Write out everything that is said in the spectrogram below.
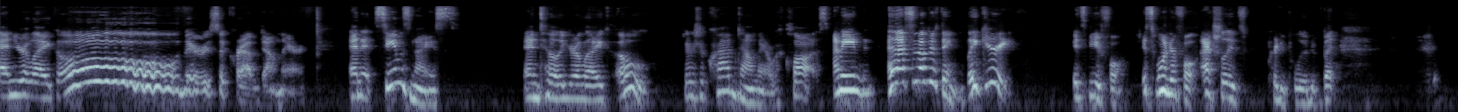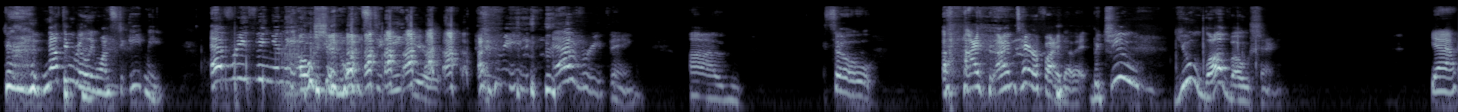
and you're like, oh, there's a crab down there, and it seems nice until you're like, oh, there's a crab down there with claws. I mean, and that's another thing. Lake Erie, it's beautiful, it's wonderful. Actually, it's pretty polluted, but there, nothing really wants to eat me. Everything in the ocean wants to eat you. I mean, everything. Um, so I, I'm terrified of it. But you, you love ocean. Yeah.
